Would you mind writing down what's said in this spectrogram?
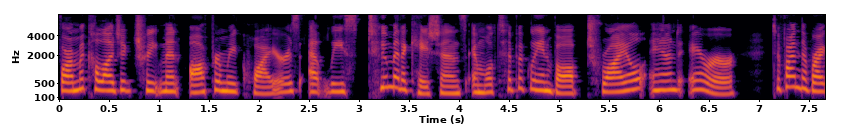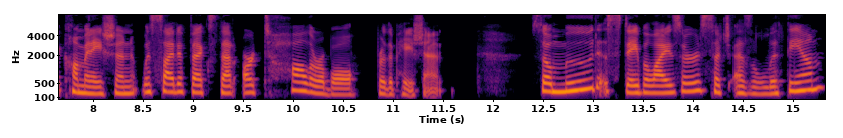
Pharmacologic treatment often requires at least two medications and will typically involve trial and error to find the right combination with side effects that are tolerable for the patient. So, mood stabilizers such as lithium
